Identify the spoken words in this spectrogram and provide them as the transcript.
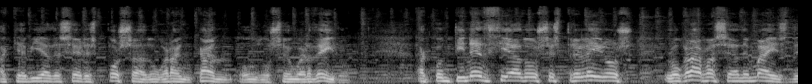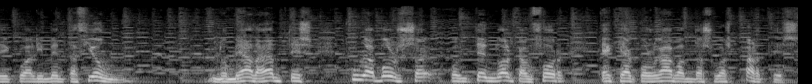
a que había de ser esposa do gran can ou do seu herdeiro. A continencia dos estreleiros lográbase ademais de coalimentación nomeada antes, unha bolsa contendo alcanfor e que a colgaban das súas partes.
